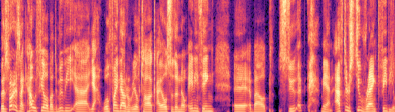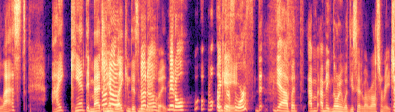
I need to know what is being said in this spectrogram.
But as far as like how we feel about the movie, uh, yeah, we'll find out in real talk. I also don't know anything uh, about Stew. uh, Man, after Stew ranked Phoebe last, I can't imagine No, him no. liking this movie. no, But middle. okay, fourth. Th- yeah, but I'm I'm ignoring what you said about Ross and Rage.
